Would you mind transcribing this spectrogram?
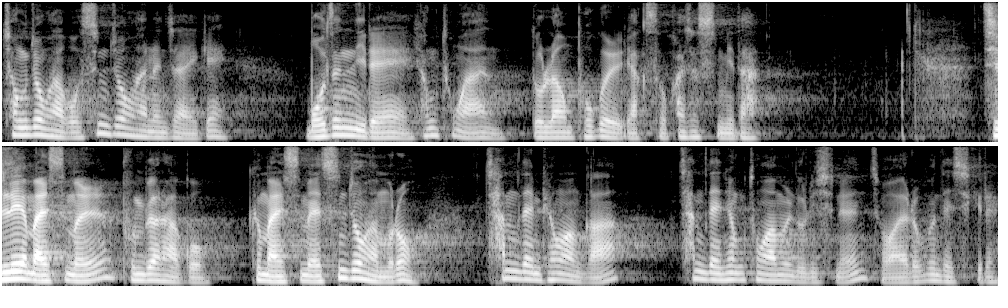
청종하고 순종하는 자에게 모든 일에 형통한 놀라운 복을 약속하셨습니다. 진리의 말씀을 분별하고 그 말씀에 순종함으로 참된 평안과 참된 형통함을 누리시는 저와 여러분 되시기를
